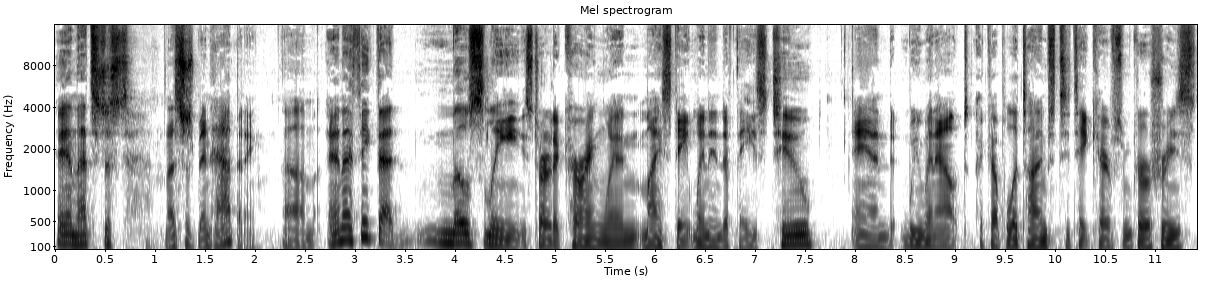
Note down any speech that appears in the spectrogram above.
And that's just that's just been happening. Um, and I think that mostly started occurring when my state went into phase two, and we went out a couple of times to take care of some groceries.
